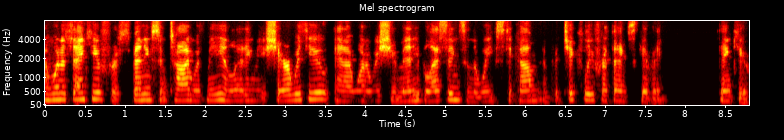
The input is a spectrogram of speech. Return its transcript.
I want to thank you for spending some time with me and letting me share with you. And I want to wish you many blessings in the weeks to come, and particularly for Thanksgiving. Thank you.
